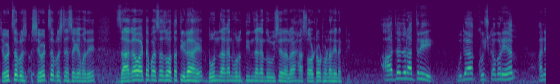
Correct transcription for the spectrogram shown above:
शेवटचा प्रश्न शेवटचा प्रश्न या सगळ्यामध्ये जागा वाटपाचा जो आता तिढा आहे दोन जागांवरून तीन जागांवरून विषय राहिला आहे हा सॉर्ट आउट होणार हे नक्की. आजच रात्री उद्या खुशखबर येईल आणि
